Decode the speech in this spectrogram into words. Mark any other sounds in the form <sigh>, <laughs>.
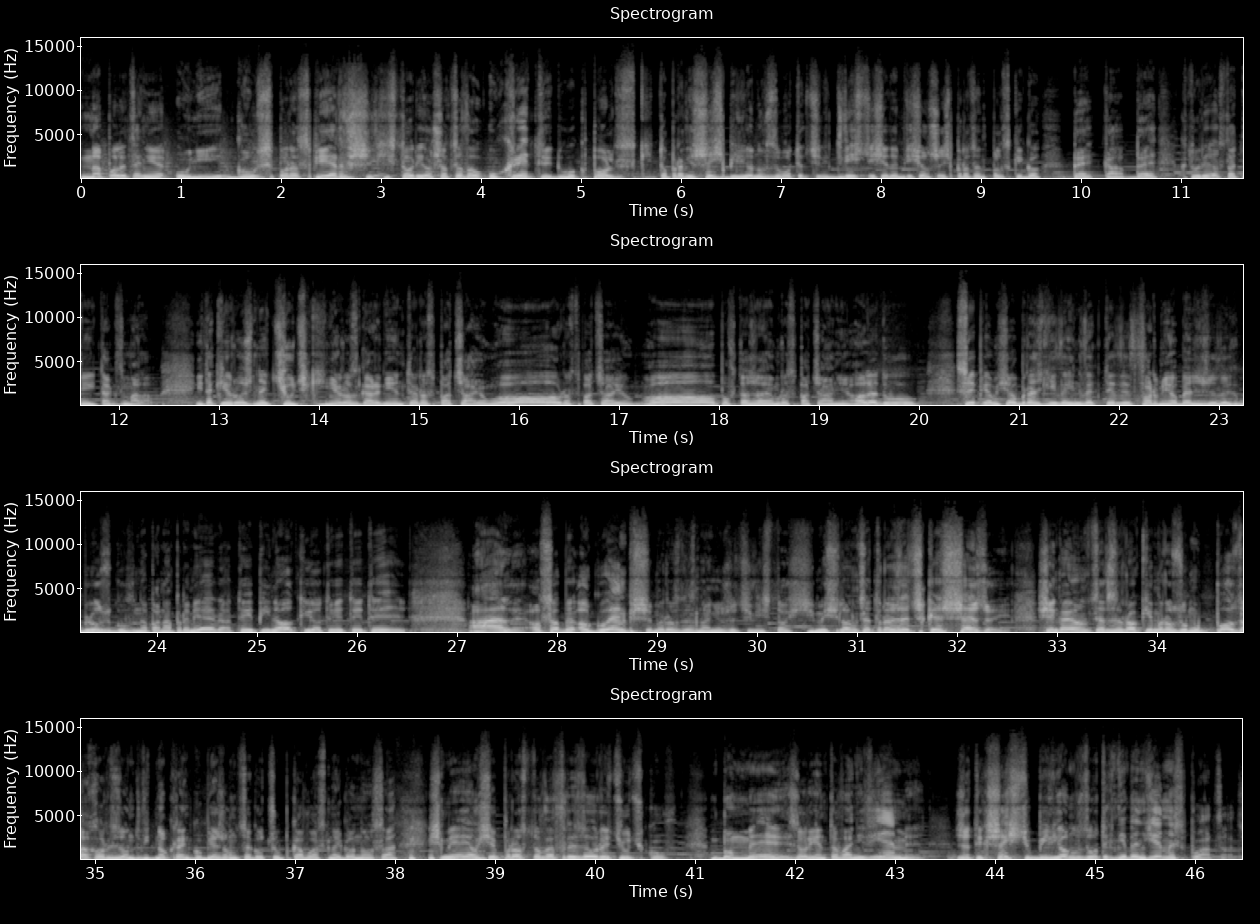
Na polecenie Unii GUS po raz pierwszy w historii oszacował ukryty dług Polski. To prawie 6 bilionów złotych, czyli 276% polskiego PKB, który ostatnio i tak zmalał. I takie różne ciućki nierozgarnięte rozpaczają. O, rozpaczają. O, powtarzają rozpaczanie. Ale dług. Sypią się obraźliwe inwektywy w formie obelżywych bluzgów na pana premiera. Ty, Pinokio, ty, ty, ty. Ale osoby o głębszym rozeznaniu rzeczywistości, myślące troszeczkę szerzej, sięgające wzrokiem rozumu poza horyzont widnokręgu bieżącego czubka własnego nosa, <laughs> śmieją się prosto we fryzury ciućków. Bo my, zorientowani, wiemy, że tych 6 bilionów złotych nie będziemy spłacać.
